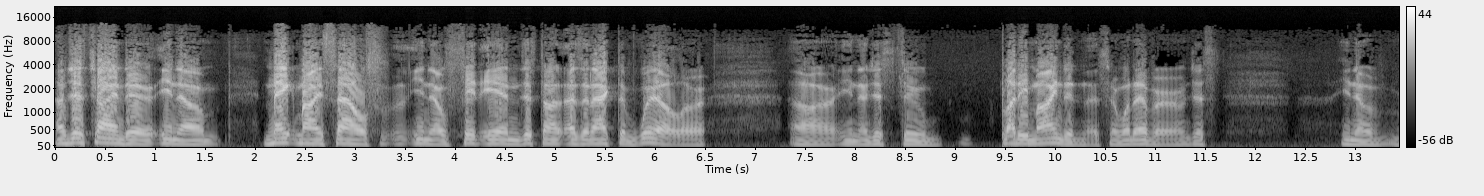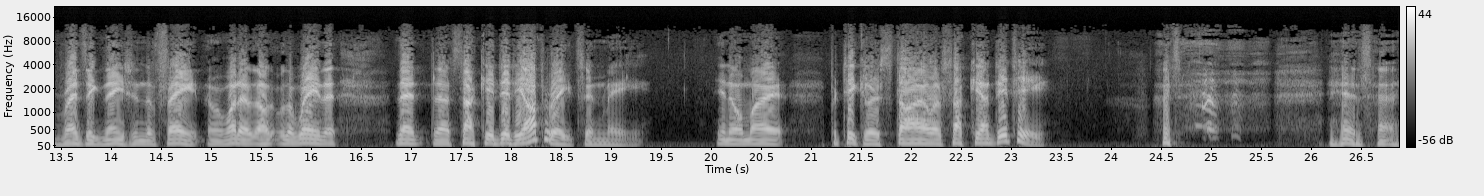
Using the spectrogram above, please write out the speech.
I'm just trying to, you know, make myself, you know, fit in just on, as an act of will, or, uh, you know, just through bloody mindedness or whatever, or just, you know, resignation to fate, or whatever, the way that that uh, Sakyaditi operates in me. You know, my particular style of Sakyaditi. uh,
